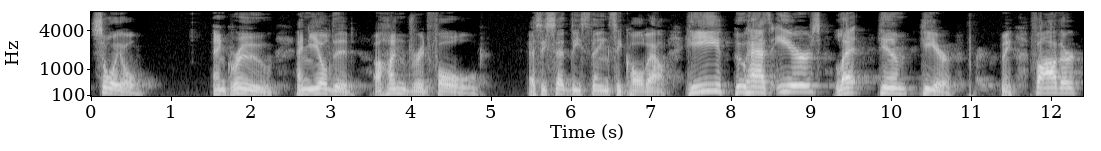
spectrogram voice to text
soil and grew and yielded a hundredfold. As he said these things, he called out, He who has ears, let him hear. Pray with me. Father,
